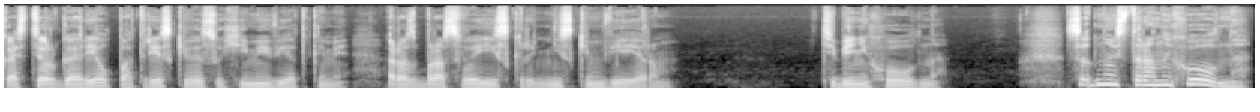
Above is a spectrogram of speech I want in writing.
Костер горел, потрескивая сухими ветками, разбрасывая искры низким веером. «Тебе не холодно?» «С одной стороны холодно,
